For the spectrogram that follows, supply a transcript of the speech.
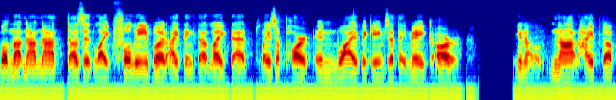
well not not not does it like fully but i think that like that plays a part in why the games that they make are you know not hyped up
